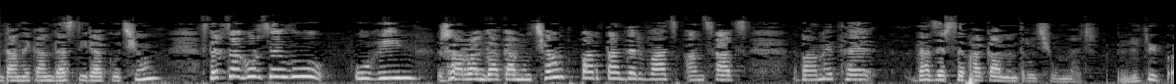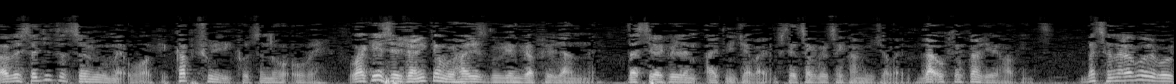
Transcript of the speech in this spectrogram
ընտանեկան դաստիարակություն, ստեղծագործելու ուղին ժառանգականությամբ պարտադրված անցած բան է թե դա ձեր սեփական ընտրությունն էր։ Գիտեք, ավեստագետը ծնվում է ուղղակի, կապ չունի քո ծնող ով է։ Ուղղակի ես երջանիկ եմ, որ հայրս Գուրգեն Գաբրելյանն է։ Դաստիարակվել եմ այդ միջավայրում, ստեղծագործական միջավայրում։ Դա օգտակար եղավ ինձ բայց հնարավոր է որ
